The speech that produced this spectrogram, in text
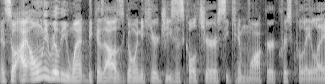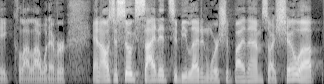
And so I only really went because I was going to hear Jesus Culture, see Kim Walker, Chris Quilala, Kalala, whatever. And I was just so excited to be led in worship by them. So I show up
